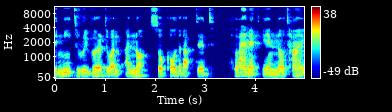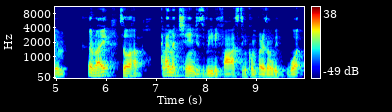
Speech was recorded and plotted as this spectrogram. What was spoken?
the need to revert to an, a not so cold adapted planet in no time, right? So uh, climate change is really fast in comparison with what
